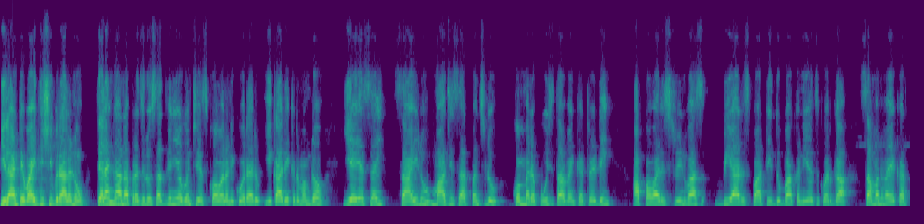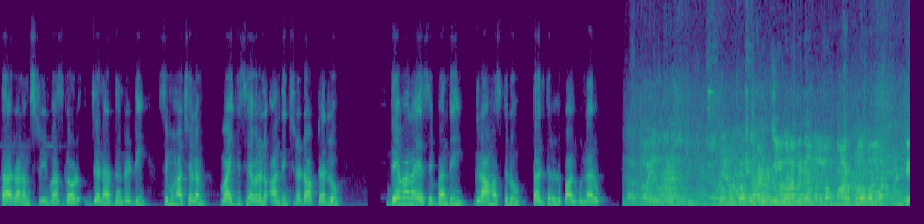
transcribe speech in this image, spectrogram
ఇలాంటి వైద్య శిబిరాలను తెలంగాణ ప్రజలు సద్వినియోగం చేసుకోవాలని కోరారు. ఈ కార్యక్రమంలో ఏఎస్ఐ సాయిలు మాజీ సర్పంచ్లు కొమ్మెర పూజిత వెంకట్రెడ్డి అప్పవారి శ్రీనివాస్ బీఆర్ఎస్ పార్టీ దుబ్బాక నియోజకవర్గ సమన్వయకర్త రణం శ్రీనివాస్ గౌడ్ జనార్దన్ రెడ్డి సింహాచలం వైద్య సేవలను అందించిన డాక్టర్లు దేవాలయ సిబ్బంది గ్రామస్తులు తదితరులు పాల్గొన్నారు. ప్రస్తుత జీవన విధానంలో మార్పుల వల్ల అంటే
